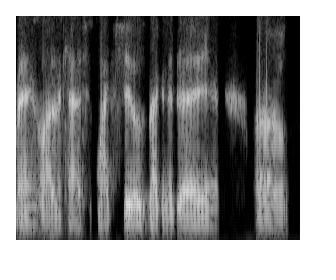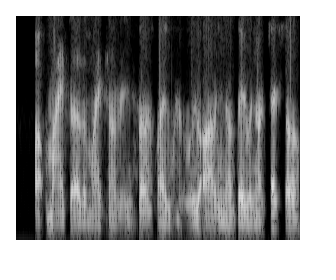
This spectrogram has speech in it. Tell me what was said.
man, a lot of the cats, Mike Shields back in the day, and um, uh, Mike, the other Mike, and so it's like we, we are, you know, they were not tech, so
